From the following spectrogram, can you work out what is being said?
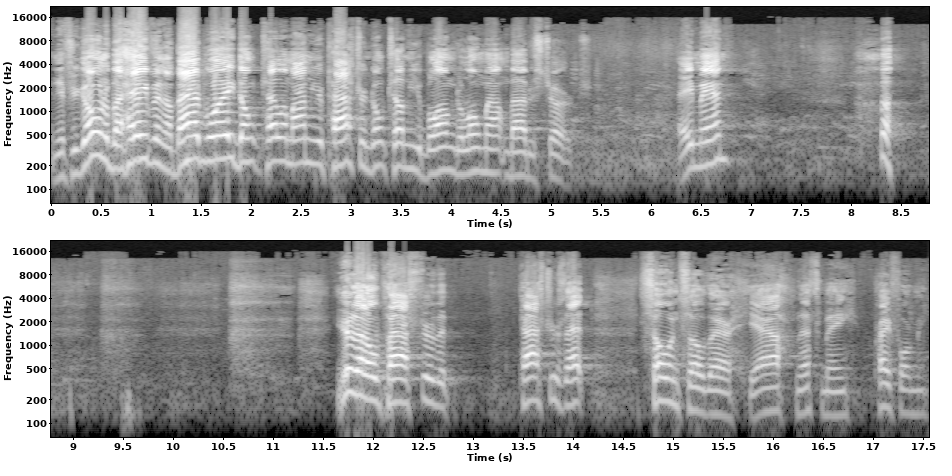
And if you're going to behave in a bad way, don't tell them I'm your pastor and don't tell them you belong to Lone Mountain Baptist Church. Amen? You're that old pastor that pastors that so and so there. Yeah, that's me. Pray for me.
